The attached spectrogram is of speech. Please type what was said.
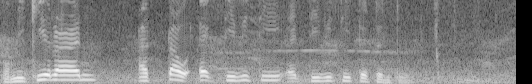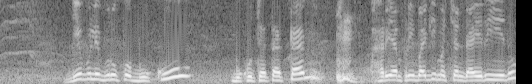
pemikiran atau aktiviti-aktiviti tertentu. Dia boleh berupa buku, buku catatan harian peribadi macam diary tu.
